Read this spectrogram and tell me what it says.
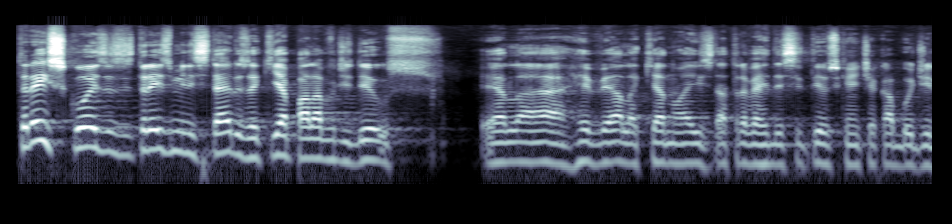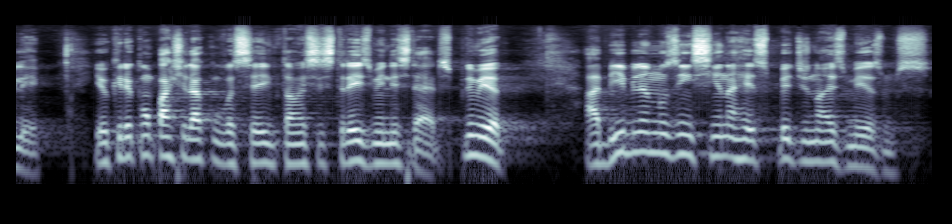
Três coisas e três ministérios aqui a palavra de Deus ela revela aqui a nós através desse texto que a gente acabou de ler. Eu queria compartilhar com você então esses três ministérios. Primeiro, a Bíblia nos ensina a respeito de nós mesmos.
